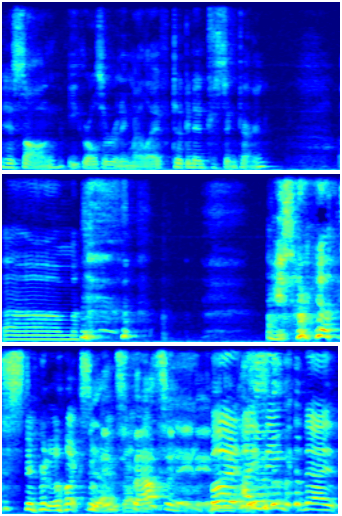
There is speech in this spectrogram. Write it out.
his song "E Girls Are Ruining My Life" took an interesting turn. Um, I'm sorry, I like to stare at Alexa. I It's fascinating. But I think that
